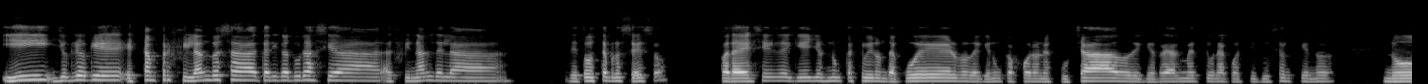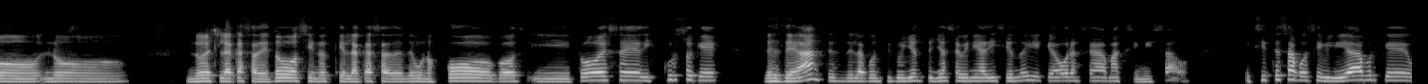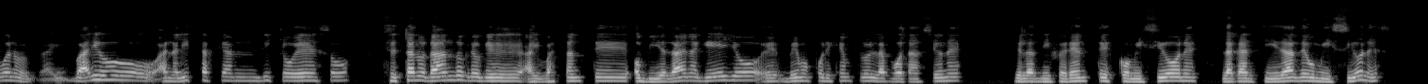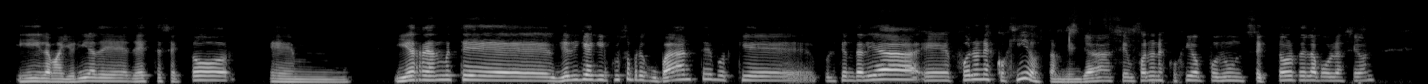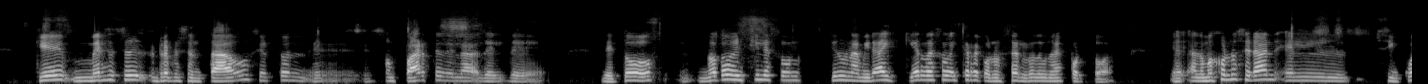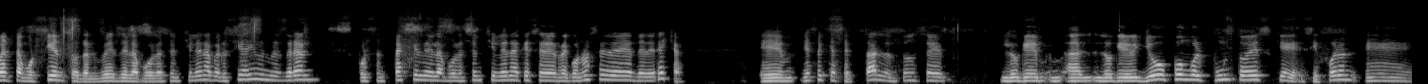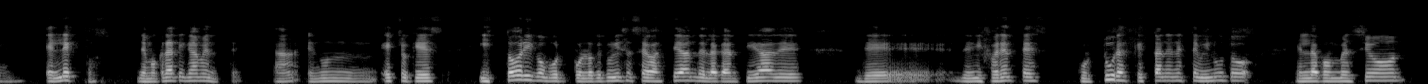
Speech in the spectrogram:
y yo creo que están perfilando esa caricatura hacia al final de, la, de todo este proceso, para decir de que ellos nunca estuvieron de acuerdo, de que nunca fueron escuchados, de que realmente una constitución que no, no, no, no es la casa de todos, sino que es la casa de, unos pocos, y todo ese discurso que desde antes de la constituyente ya se venía diciendo y que ahora se ha maximizado. Existe esa posibilidad porque, bueno, hay varios analistas que han dicho eso, se está notando, creo que hay bastante obviedad en aquello. Eh, vemos, por ejemplo, en las votaciones de las diferentes comisiones, la cantidad de omisiones y la mayoría de, este sector. Em, y es realmente, yo diría que incluso preocupante porque, porque en realidad eh, fueron escogidos también, ya fueron escogidos por un sector de la población que merece ser representado, ¿cierto? Eh, son parte de, la, de, de todos, no todos en Chile son, tienen una mirada izquierda, eso hay que reconocerlo de una vez por todas. Eh, a lo mejor no serán el 50% tal vez de la población chilena, pero sí hay un gran porcentaje de la población chilena que se reconoce de, derecha. Eh, eso hay que aceptarlo. Entonces, lo que, lo que yo pongo el punto es que si fueron eh, electos democráticamente, ¿ah? en un hecho que es histórico, por, por, lo que tú dices, Sebastián, de la cantidad de, de, diferentes culturas que están en este minuto en la convención.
